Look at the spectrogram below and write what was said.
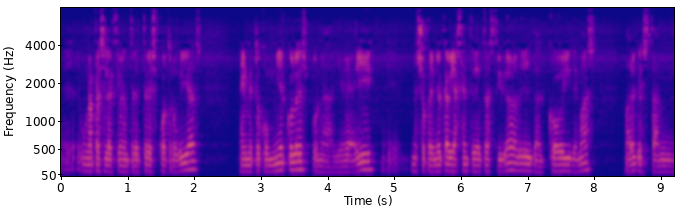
eh, una preselección entre 3-4 días, ahí me tocó un miércoles, pues nada, llegué ahí, eh, me sorprendió que había gente de otras ciudades, de Alcoy y demás, ¿vale? Que están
